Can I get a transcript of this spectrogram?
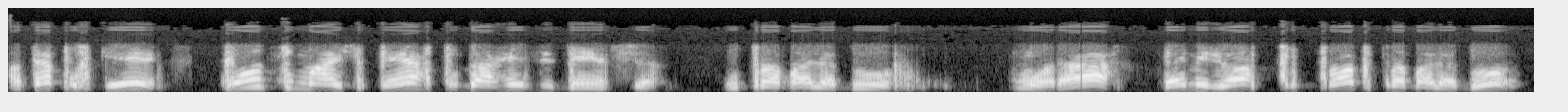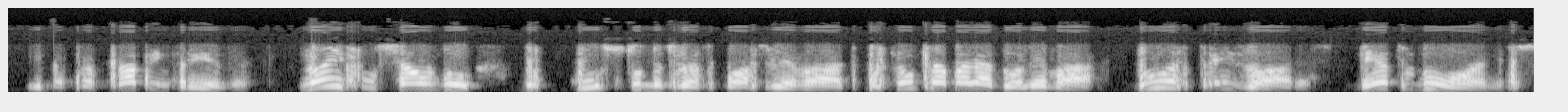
Até porque, quanto mais perto da residência o trabalhador morar, é melhor para o próprio trabalhador e para a própria empresa. Não em função do, do custo do transporte levado, porque um trabalhador levar duas, três horas dentro do ônibus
